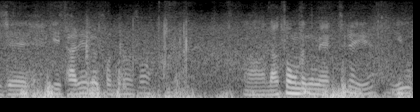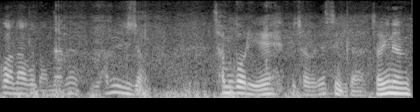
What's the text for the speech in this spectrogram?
이제 이 다리를 건너서 어, 낙동등맥 트레일 2구간하고 만나는 이 합류지점 삼거리에 도착을 했습니다. 저희는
